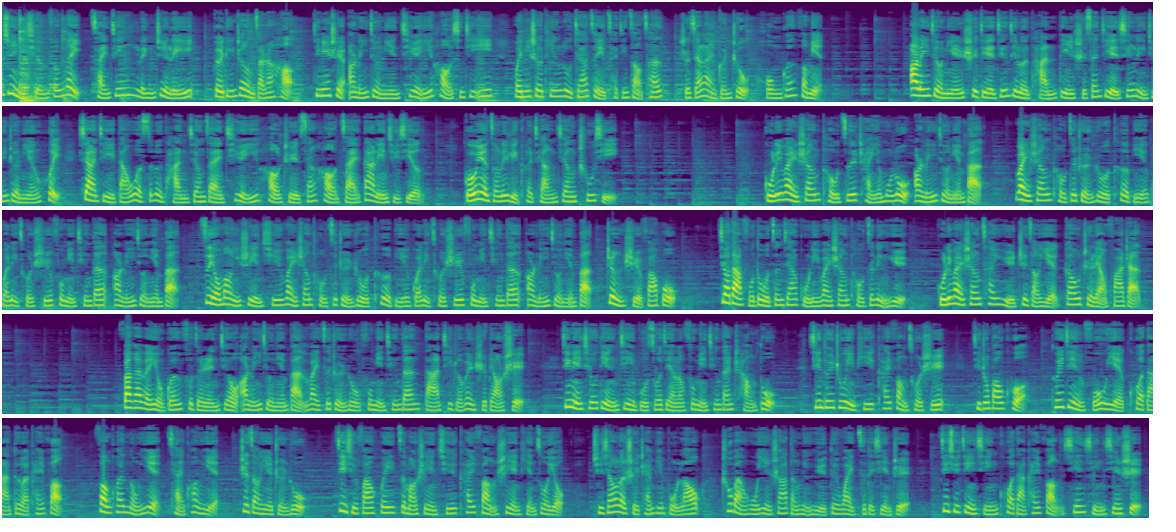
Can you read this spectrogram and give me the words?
资讯全方位，财经零距离。各位听众，早上好！今天是二零一九年七月一号，星期一。欢迎您收听陆家嘴财经早餐。首先来关注宏观方面。二零一九年世界经济论坛第十三届新领军者年会夏季达沃斯论坛将在七月一号至三号在大连举行，国务院总理李克强将出席。鼓励外商投资产业目录二零一九年版。外商投资准入特别管理措施负面清单（二零一九年版）自由贸易试验区外商投资准入特别管理措施负面清单（二零一九年版）正式发布，较大幅度增加鼓励外商投资领域，鼓励外商参与制造业高质量发展。发改委有关负责人就二零一九年版外资准入负面清单答记者问时表示，今年修订进一步缩减了负面清单长度，新推出一批开放措施。其中包括推进服务业扩大对外开放，放宽农业、采矿业、制造业准入，继续发挥自贸试验区开放试验田作用，取消了水产品捕捞、出版物印刷等领域对外资的限制，继续进行扩大开放，先行先试。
